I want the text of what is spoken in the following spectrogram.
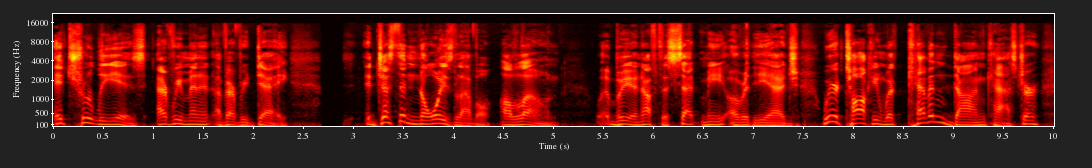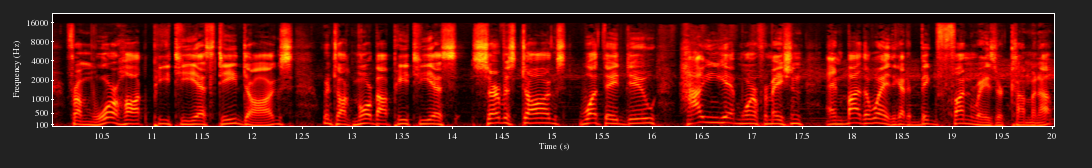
it truly is every minute of every day. It- just the noise level alone be enough to set me over the edge. We're talking with Kevin Doncaster from Warhawk PTSD Dogs. We're going to talk more about PTS service dogs, what they do, how you can get more information. And by the way, they got a big fundraiser coming up.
